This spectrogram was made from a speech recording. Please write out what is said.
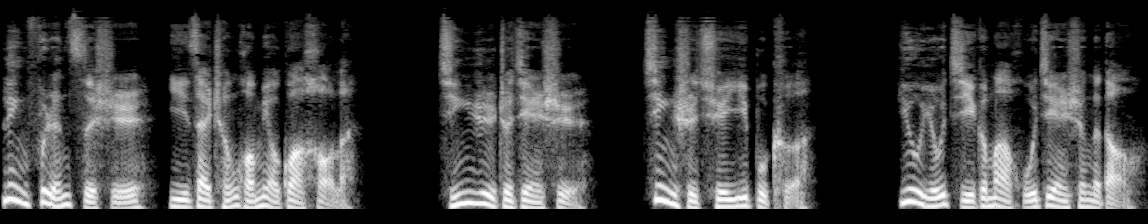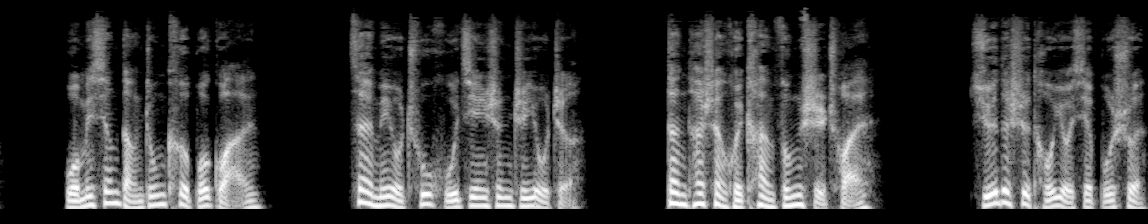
令夫人此时已在城隍庙挂号了。今日这件事，竟是缺一不可。又有几个骂胡剑生的道：“我们乡党中刻薄寡恩，再没有出胡剑生之右者。但他善会看风使船，觉得势头有些不顺，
